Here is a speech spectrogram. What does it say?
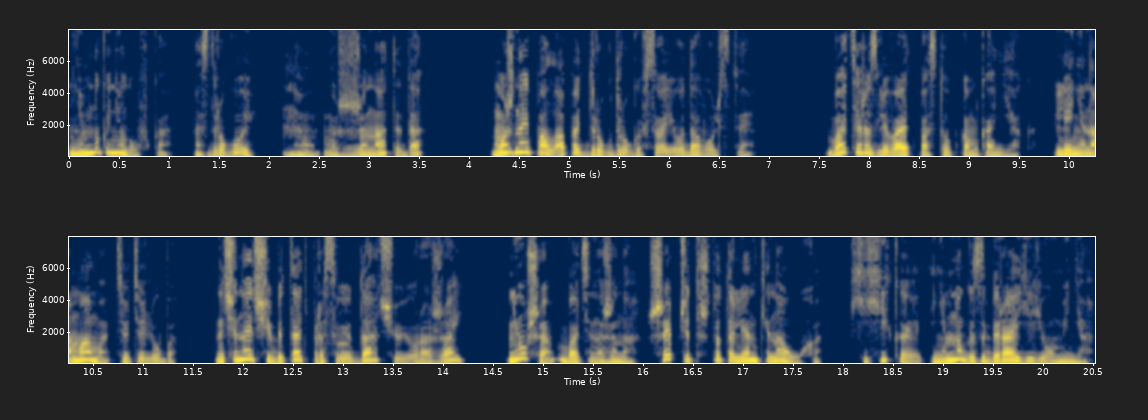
немного неловко, а с другой, ну, мы же женаты, да? Можно и полапать друг друга в свое удовольствие. Батя разливает по стопкам коньяк. Ленина мама, тетя Люба, начинает щебетать про свою дачу и урожай. Нюша, батина жена, шепчет что-то Ленке на ухо, хихикая и немного забирая ее у меня.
